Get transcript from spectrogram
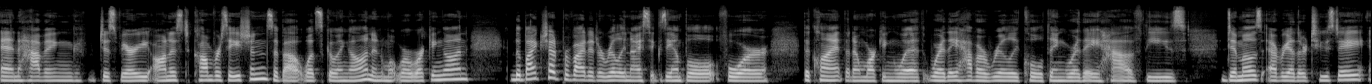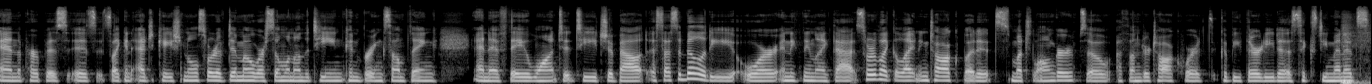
and having just very honest conversations about what's going on and what we're working on. The bike shed provided a really nice example for the client that I'm working with where they have a really cool thing where they have these demos every other Tuesday. And the purpose is it's like an educational sort of demo where someone on the team can bring something. And if they want to teach about accessibility or anything like that, sort of like a lightning talk, but it's much longer. So a thunder talk where it could be 30 to 60 minutes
